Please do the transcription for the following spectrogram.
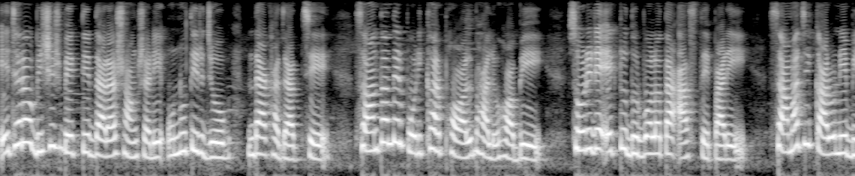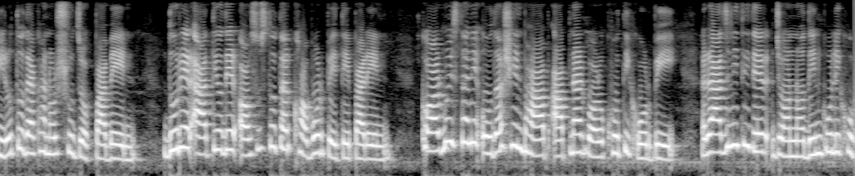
এছাড়াও বিশেষ ব্যক্তির দ্বারা সংসারে উন্নতির যোগ দেখা যাচ্ছে। সন্তানদের পরীক্ষার ফল ভালো হবে। শরীরে একটু দুর্বলতা আসতে পারে। সামাজিক কারণে বিরত দেখানোর সুযোগ পাবেন। দূরের আত্মীয়দের অসুস্থতার খবর পেতে পারেন। কর্মস্থানে উদাসীন ভাব আপনার বড় ক্ষতি করবে। রাজনীতিদের জন্য দিনগুলি খুব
